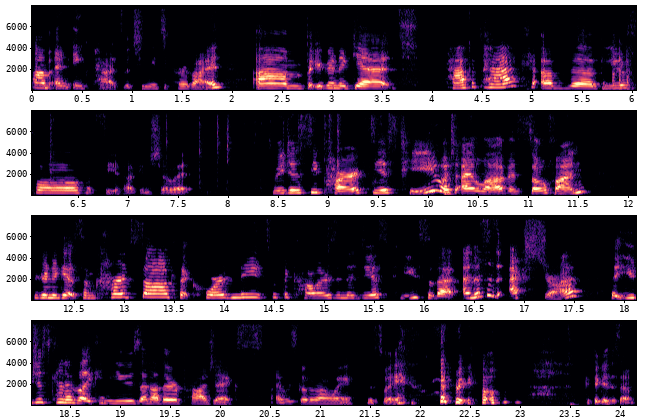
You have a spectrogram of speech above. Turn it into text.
um, and ink pads, which you need to provide. Um, but you're going to get half a pack of the beautiful, let's see if I can show it, Regency Park DSP, which I love. It's so fun. You're going to get some cardstock that coordinates with the colors in the DSP so that, and this is extra, that you just kind of like can use on other projects. I always go the wrong way, this way. there we go can figure this out.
